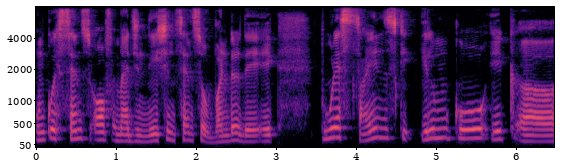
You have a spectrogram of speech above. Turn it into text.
उनको एक sense of imagination sense of wonder दे एक पूरे साइंस के इल्म को एक आ,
